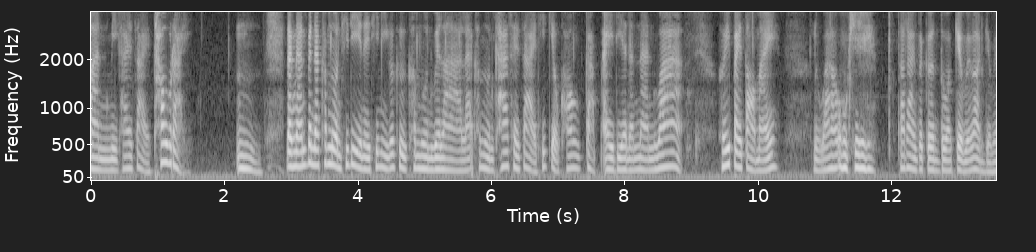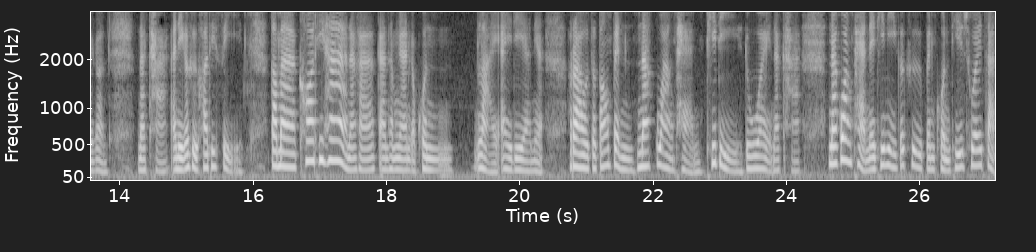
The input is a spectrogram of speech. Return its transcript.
มันมีค่าใช้จ่ายเท่าไหร่อืมดังนั้นเป็นนักคำนวณที่ดีในที่นี้ก็คือคำนวณเวลาและคำนวณค่าใช้จ่ายที่เกี่ยวข้องกับไอเดียนั้นๆ ว่า เฮ้ยไปต่อไหม หรือว่าโอเค ถ้าทางจะเกินตัวเก็บไว้ก่อนเก็บไว้ก่อนนะคะ อันนี้ก็คือข้อที่ 4 ต่อมาข้อที่5นะคะการทำงานกับคน หลายไอเดียเนี่ยเราจะต้องเป็นนักวางแผนที่ดีด้วยนะคะ นักวางแผนในที่นี้ก็คือเป็นคนที่ช่วยจัด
